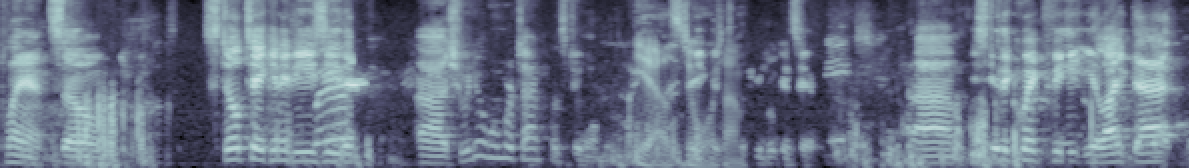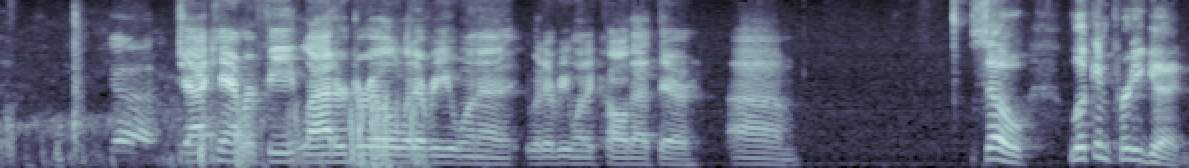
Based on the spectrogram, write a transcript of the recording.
Plant. So still taking it easy there. Uh, should we do it one more time? Let's do one more time. Yeah, let's do it one more time. People can see it. Um, you see the quick feet. You like that? Yeah. Jackhammer feet, ladder drill, whatever you want to, whatever you want to call that there. Um, so looking pretty good.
